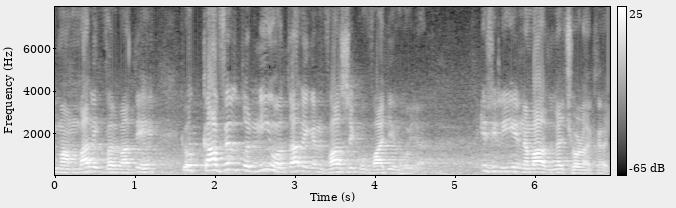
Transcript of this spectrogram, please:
امام مالک فرماتے ہیں کہ وہ کافر تو نہیں ہوتا لیکن فاسق و فاجر ہو جاتا ہے۔ اس لیے نماز نہ چھوڑا کرے۔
